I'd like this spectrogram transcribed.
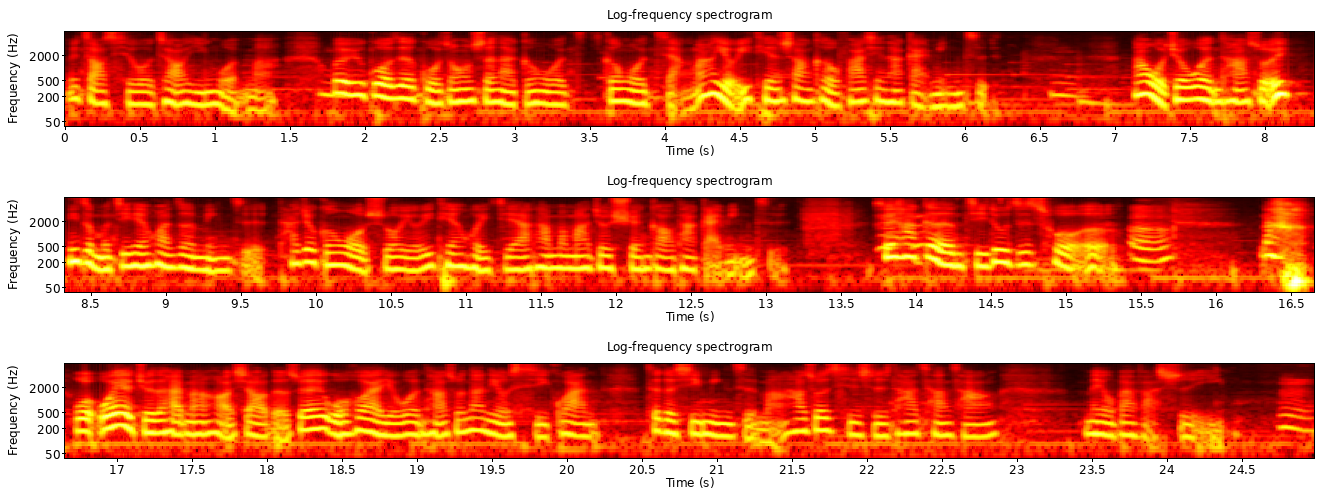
因为早期我教英文嘛，我也遇过这个国中生来跟我跟我讲。然后有一天上课，我发现他改名字。嗯，然后我就问他说：“诶，你怎么今天换这个名字？”他就跟我说：“有一天回家，他妈妈就宣告他改名字，所以他个人极度之错愕。”嗯，那我我也觉得还蛮好笑的，所以我后来也问他说：“那你有习惯这个新名字吗？”他说：“其实他常常没有办法适应。”嗯，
